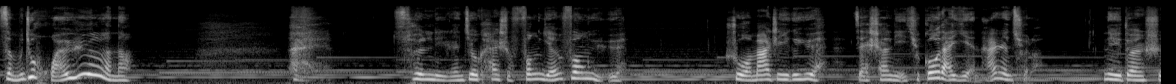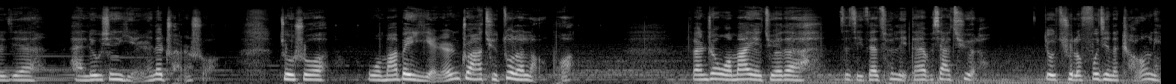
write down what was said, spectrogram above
怎么就怀孕了呢？哎，村里人就开始风言风语，说我妈这一个月在山里去勾搭野男人去了。那段时间还流行野人的传说，就说我妈被野人抓去做了老婆。反正我妈也觉得自己在村里待不下去了，就去了附近的城里，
